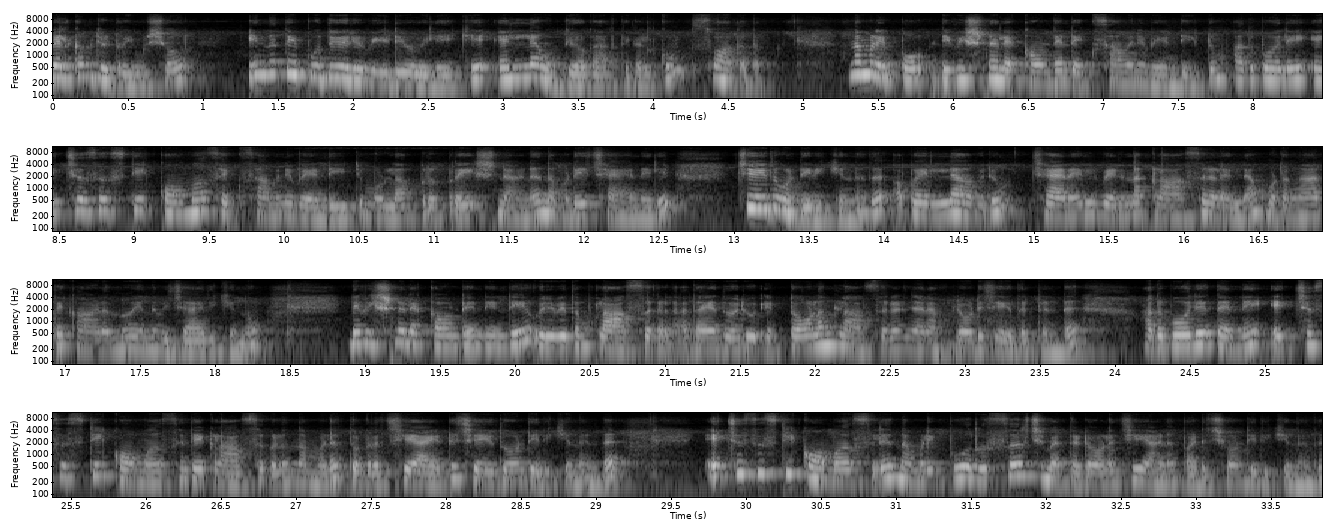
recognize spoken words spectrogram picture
Welcome to dream shore ഇന്നത്തെ പുതിയൊരു വീഡിയോയിലേക്ക് എല്ലാ ഉദ്യോഗാർത്ഥികൾക്കും സ്വാഗതം. നമ്മളിപ്പോൾ ഡിവിഷണൽ അക്കൗണ്ടന്റ് എക്സാമിന് വേണ്ടിയിട്ടും അതുപോലെ H S S T commerce എക്സാമിന് വേണ്ടിയിട്ടുമുള്ള പ്രിപ്പറേഷനാണ് നമ്മുടെ ചാനലിൽ ചെയ്തുകൊണ്ടിരിക്കുന്നത്. അപ്പോൾ എല്ലാവരും ചാനലിൽ വരുന്ന ക്ലാസ്സുകളെല്ലാം മുടങ്ങാതെ കാണുന്നു എന്ന് വിചാരിക്കുന്നു. ഡിവിഷണൽ അക്കൗണ്ടന്റിന്റെ ഒരുവിധം ക്ലാസ്സുകൾ അതായത് ഒരു എട്ടോളം ക്ലാസ്സുകൾ ഞാൻ അപ്ലോഡ് ചെയ്തിട്ടുണ്ട്. അതുപോലെ തന്നെ എച്ച് എസ് എസ് ടി കോമേഴ്സിന്റെ ക്ലാസ്സുകളും നമ്മൾ തുടർച്ചയായിട്ട് ചെയ്തുകൊണ്ടിരിക്കുന്നുണ്ട്. എച്ച് എസ് എസ് ടി കോമേഴ്സിൽ നമ്മളിപ്പോൾ റിസർച്ച് മെത്തഡോളജിയാണ് പഠിച്ചുകൊണ്ടിരിക്കുന്നത്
